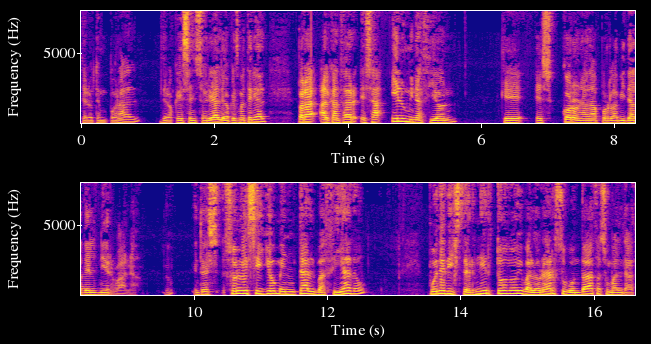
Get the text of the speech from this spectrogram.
de lo temporal, de lo que es sensorial, de lo que es material, para alcanzar esa iluminación que es coronada por la vida del nirvana. Entonces, solo ese yo mental vaciado puede discernir todo y valorar su bondad o su maldad.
